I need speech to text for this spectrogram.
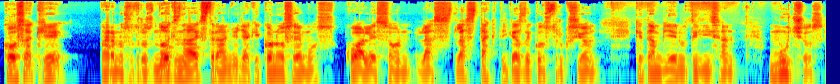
cosa que para nosotros no es nada extraño, ya que conocemos cuáles son las, las tácticas de construcción que también utilizan muchos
